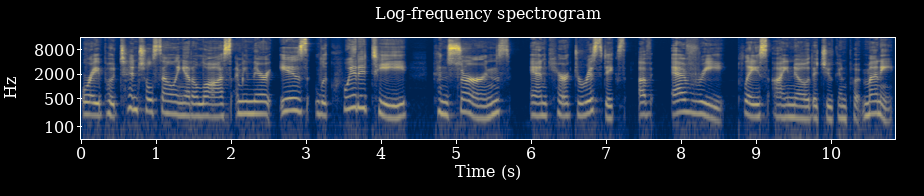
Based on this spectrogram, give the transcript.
or a potential selling at a loss. I mean, there is liquidity concerns and characteristics of every place I know that you can put money.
